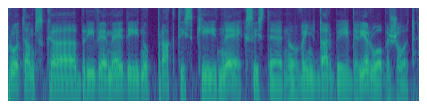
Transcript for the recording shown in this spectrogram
protams, ka brīvie mēdīji nu, praktiski neeksistē, nu, viņu darbība ir ierobežota.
